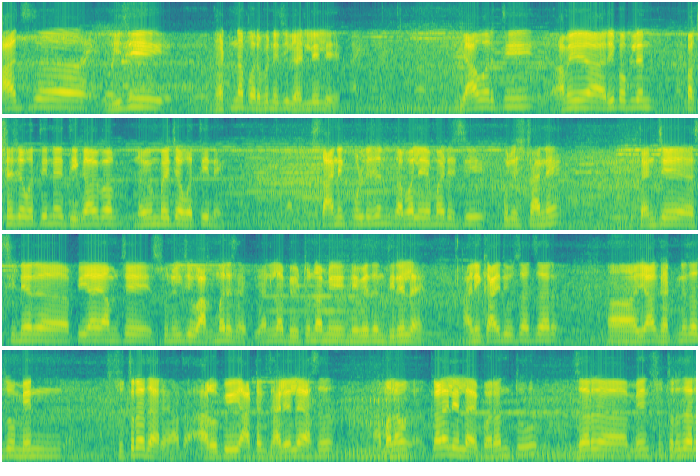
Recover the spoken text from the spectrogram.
आज ही जी घटना परभणी जी घडलेली आहे यावरती आम्ही रिपब्लिकन पक्षाच्या वतीने दिघा विभाग नवी मुंबईच्या वतीने स्थानिक police station Rabale M I D C police ठाणे त्यांचे सिनियर पी आय आमचे सुनीलजी वाघमारे साहेब यांना भेटून आम्ही निवेदन दिलेलं आहे. आणि काही दिवसात जर या घटनेचा जो मेन सूत्रधार आहे आता आरोपी अटक झालेला आहे असं आम्हाला कळलेलं आहे. परंतु जर मेन सूत्रधार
